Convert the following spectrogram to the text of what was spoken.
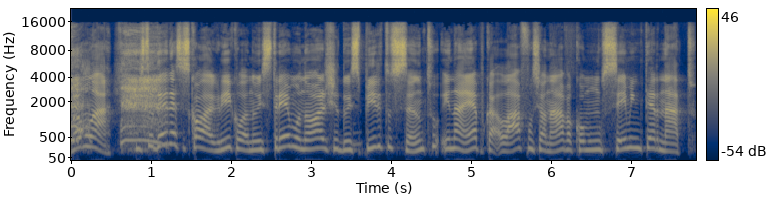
Vamos lá. Estudei nessa escola agrícola no extremo norte do Espírito Santo e na época lá funcionava como um semi-internato.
